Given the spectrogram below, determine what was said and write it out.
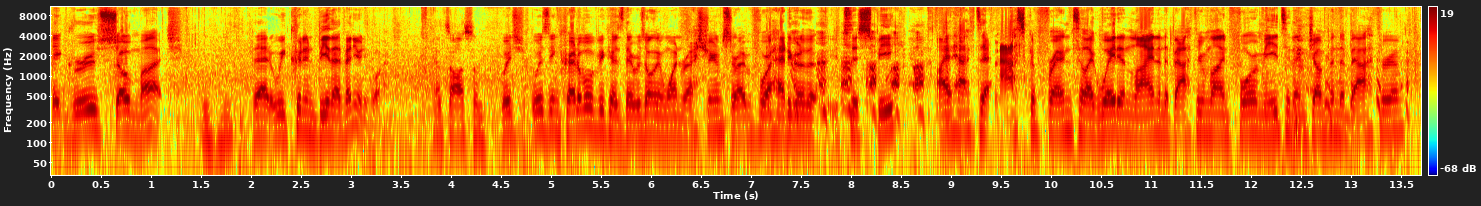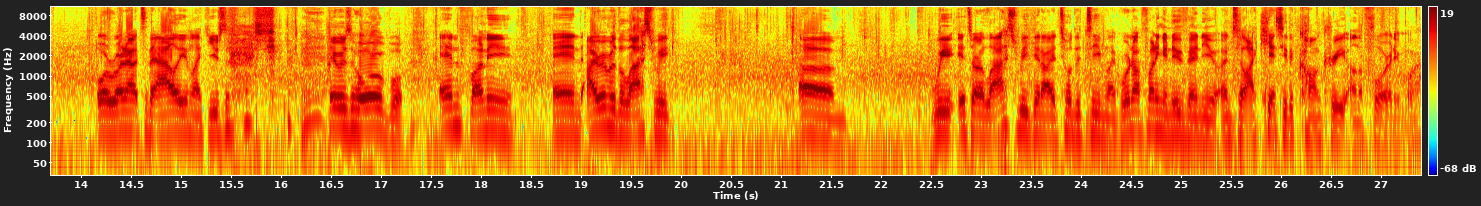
it grew so much that we couldn't be in that venue anymore. That's awesome. Which was incredible because there was only one restroom. So right before I had to go to, the, to speak, I'd have to ask a friend to like wait in line in the bathroom line for me to then jump in the bathroom, or run out to the alley and like use the restroom. It was horrible and funny. And I remember the last week. Um, we it's our last week, and I told the team like we're not finding a new venue until I can't see the concrete on the floor anymore.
